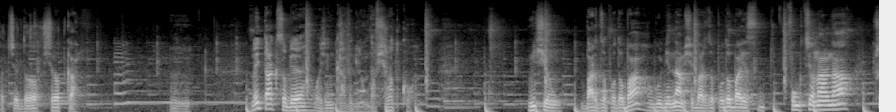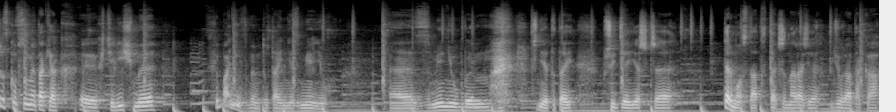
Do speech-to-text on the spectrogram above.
Chodźcie do środka. Mhm. No i tak sobie łazienka wygląda w środku. Mi się bardzo podoba, ogólnie nam się bardzo podoba, jest funkcjonalna. Wszystko w sumie tak jak y, chcieliśmy. Chyba nic bym tutaj nie zmienił. E, zmieniłbym, czy nie, tutaj przyjdzie jeszcze termostat, także na razie dziura taka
